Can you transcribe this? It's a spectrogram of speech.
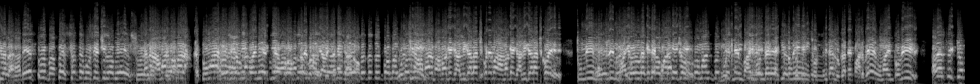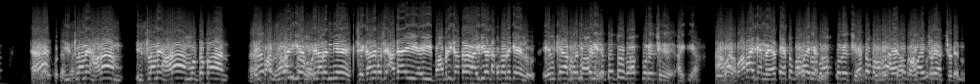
দিলাম আরে তোর বাপের সাথে বসেছিলাম এই সুরের আমার বাবা তোমার বাবা আমার বাবা বলছি আমার বাবাকে গালিগালাজ করে আমাকে গালিগালাজ করে। তুমি মুসলিম ভাই বোনদেরকে পাঠিয়েছো মুসলিম ভাই বোনদেরকে তুমি সত্যিটা লুকাতে পারবে? হুমায়ুন কবির আরে তুই চুপ। হ্যাঁ ইসলামে হারাম ইসলামে হারাম মদ্যপান। সেখানে বসে আদাই এই বাবরি যাত্রার আইডিয়াটা কোথা থেকে এলো? এলকে আপনার বাবার সাথে তোর বাপ করেছে আমার বাবা কেন? এত বাবা কেন বাপ করেছে। এত বাবা এত বাবা যাচ্ছে কেন?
